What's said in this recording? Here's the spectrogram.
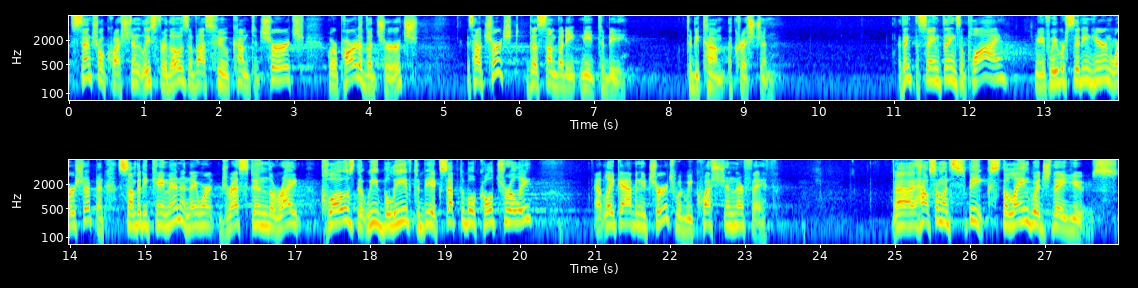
central question, at least for those of us who come to church, who are part of a church, is how church does somebody need to be to become a Christian? I think the same things apply. I mean, if we were sitting here in worship and somebody came in and they weren't dressed in the right clothes that we believe to be acceptable culturally, at Lake Avenue Church, would we question their faith? Uh, how someone speaks, the language they use,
